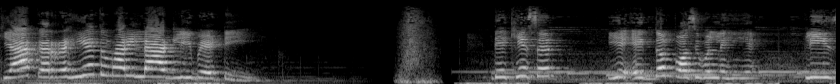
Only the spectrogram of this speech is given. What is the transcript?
क्या कर रही है तुम्हारी लाडली बेटी? देखिए सर ये एकदम पॉसिबल नहीं है। प्लीज़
